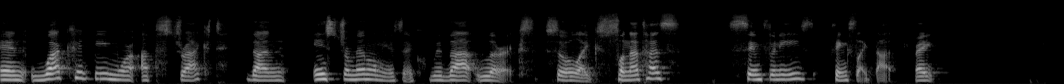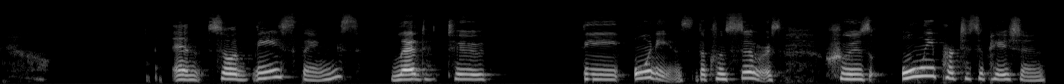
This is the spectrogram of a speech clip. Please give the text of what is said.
And what could be more abstract than instrumental music without lyrics? So like sonatas, symphonies, things like that, right? And so these things led to the audience, the consumers, whose only participation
